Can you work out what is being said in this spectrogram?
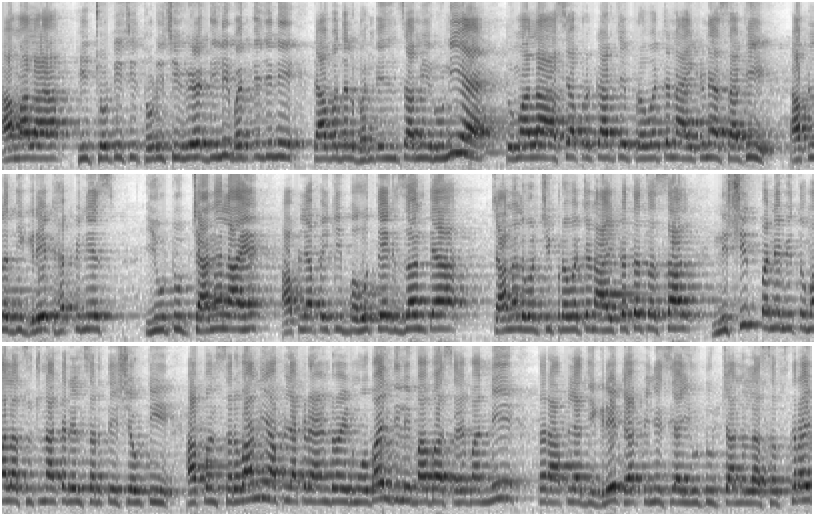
आम्हाला ही छोटीशी थोडीशी वेळ दिली भंतेजींनी. त्याबद्दल भंतेजींचा मी ऋणी आहे. तुम्हाला अशा प्रकारचे प्रवचन ऐकण्यासाठी आपलं the great happiness YouTube channel आहे. आपल्यापैकी बहुतेक जण त्या चॅनलवरची प्रवचन ऐकतच असाल निश्चितपणे मी तुम्हाला सूचना करेल सर ते शेवटी आपण सर्वांनी आपल्याकडे अँड्रॉइड मोबाईल दिले बाबासाहेबांनी तर आपल्या दी ग्रेट हॅपीनेस या यूट्यूब चॅनलला सबस्क्राईब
